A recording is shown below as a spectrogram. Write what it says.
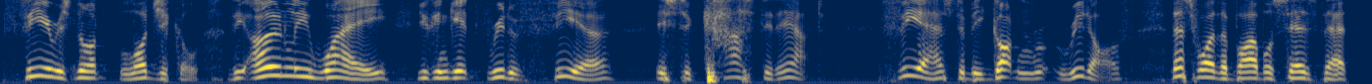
Fear is not logical. The only way you can get rid of fear is to cast it out. Fear has to be gotten rid of. That's why the Bible says that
